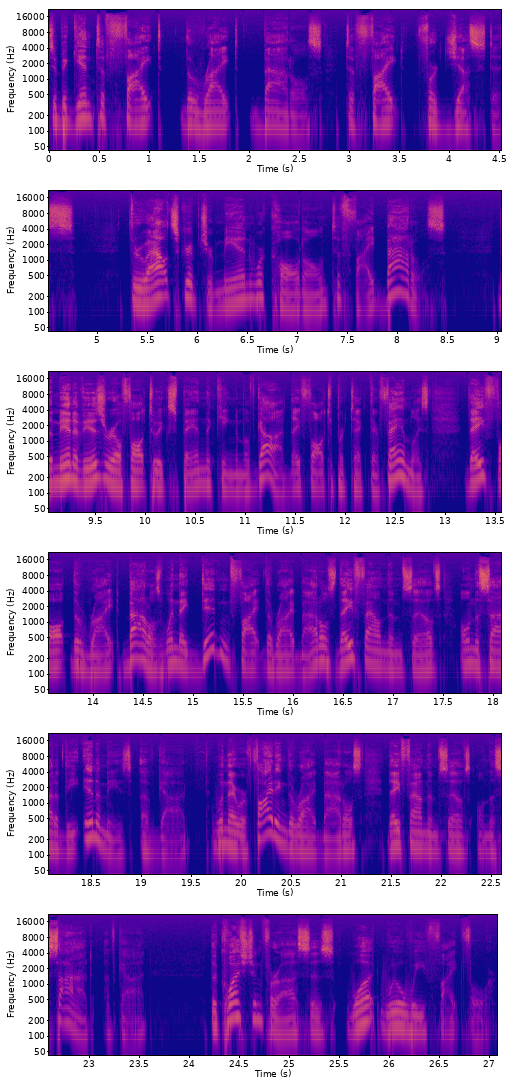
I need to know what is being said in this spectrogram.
to begin to fight the right battles, to fight for justice. Throughout Scripture, men were called on to fight battles. The men of Israel fought to expand the kingdom of God. They fought to protect their families. They fought the right battles. When they didn't fight the right battles, they found themselves on the side of the enemies of God. When they were fighting the right battles, they found themselves on the side of God. The question for us is what will we fight for?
